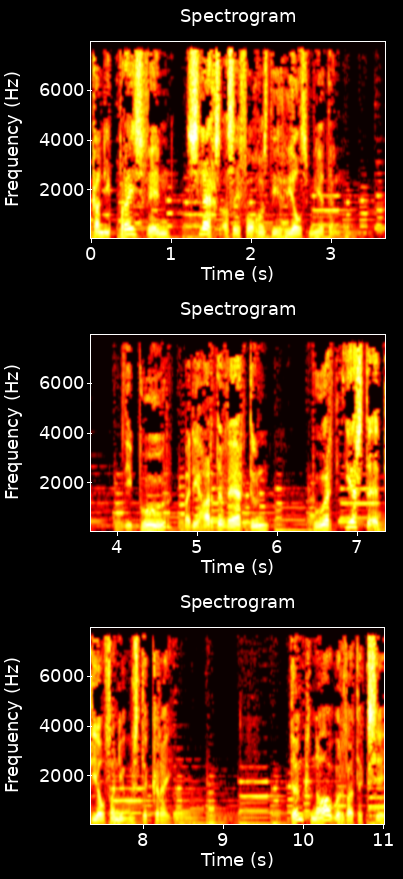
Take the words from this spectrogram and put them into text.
kan die prys wen slegs as hy volgens die reëls meeding. Die boer wat die harde werk doen, behoort eers 'n deel van die oes te kry. Dink na oor wat ek sê.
